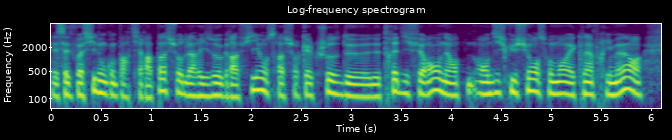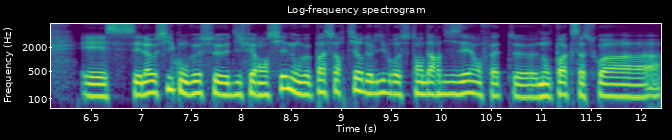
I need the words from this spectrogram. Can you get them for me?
Et cette fois-ci, donc on partira pas sur de la risographie, on sera sur quelque chose de, très différent. On est en, discussion en ce moment avec l'imprimeur, et c'est là aussi qu'on veut se différencier. Nous, on veut pas sortir de livres standardisés en fait. Euh, non pas que ça soit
